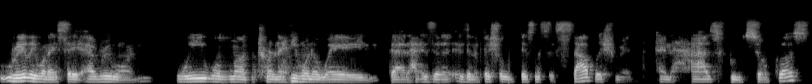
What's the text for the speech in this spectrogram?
really, when I say everyone, we will not turn anyone away that has a, is an official business establishment and has food surplus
